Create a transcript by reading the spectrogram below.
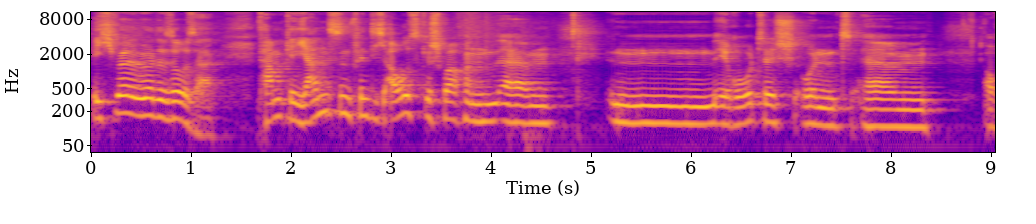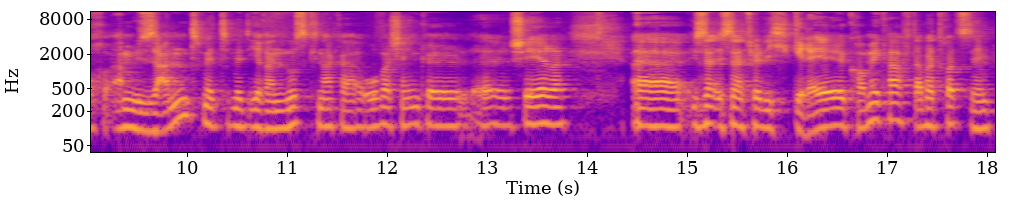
Ich würde so sagen, Famke Janssen finde ich ausgesprochen ähm, erotisch und ähm, auch amüsant mit, mit ihrer Nussknacker-Oberschenkelschere. Äh, ist, ist natürlich grell, comichaft, aber trotzdem.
